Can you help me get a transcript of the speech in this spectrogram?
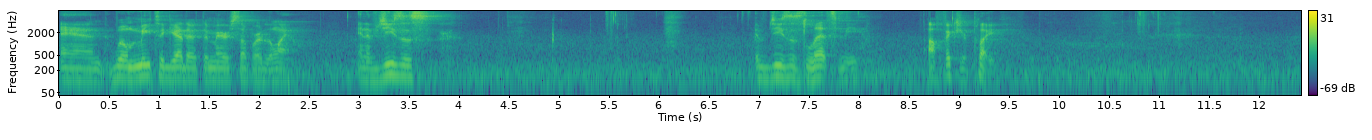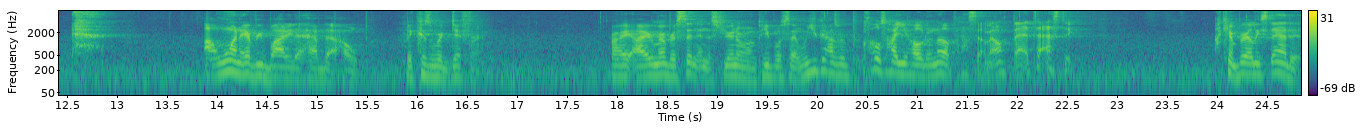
And we'll meet together at the marriage supper of the Lamb. And if Jesus, if Jesus lets me, I'll fix your plate. I want everybody to have that hope because we're different. Right? I remember sitting in this funeral and people said, Well, you guys were close, how you holding up? And I said, Man, I'm fantastic. I can barely stand it.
